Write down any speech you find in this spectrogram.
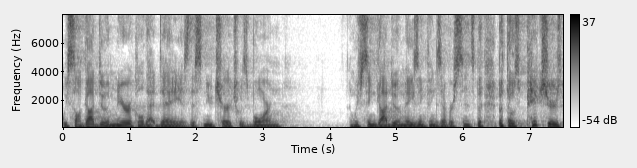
we saw God do a miracle that day as this new church was born. And we've seen God do amazing things ever since. But, but those pictures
